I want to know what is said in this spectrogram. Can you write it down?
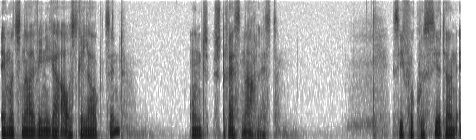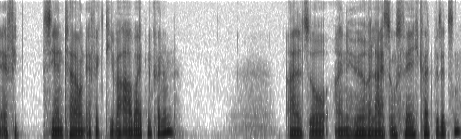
emotional weniger ausgelaugt sind und Stress nachlässt. Sie fokussierter und effizienter und effektiver arbeiten können, also eine höhere Leistungsfähigkeit besitzen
